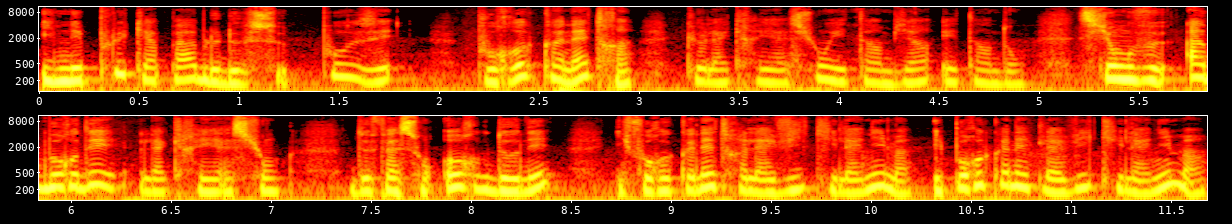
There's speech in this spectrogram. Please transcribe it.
Il n'est plus capable de se poser pour reconnaître que la création est un bien, est un don. Si on veut aborder la création de façon ordonnée, il faut reconnaître la vie qui l'anime. Et pour reconnaître la vie qui l'anime,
